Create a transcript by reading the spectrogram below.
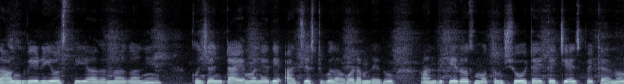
లాంగ్ వీడియోస్ తీయాలన్నా కానీ కొంచెం టైం అనేది అడ్జస్టబుల్ అవ్వడం లేదు. అందుకే ఈరోజు మొత్తం షూట్ అయితే చేసి పెట్టాను.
